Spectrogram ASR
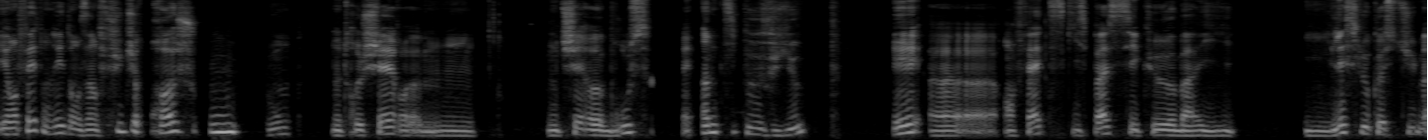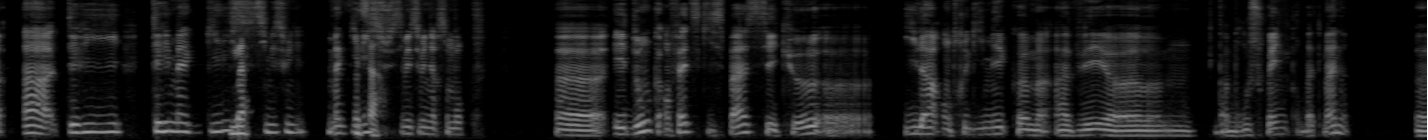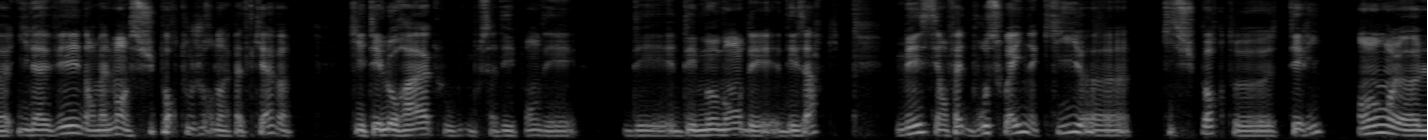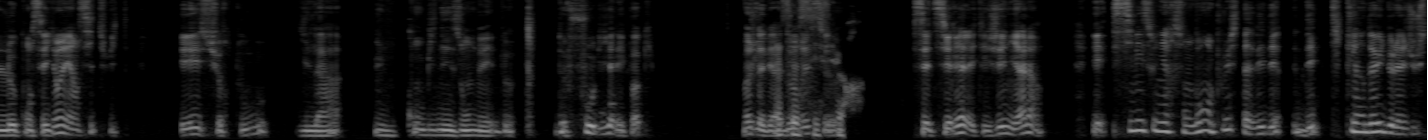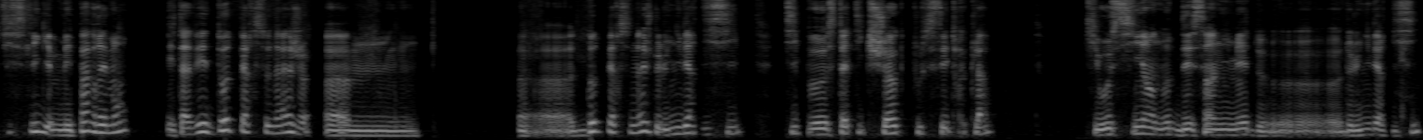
Et en fait, on est dans un futur proche où bon, notre cher, euh, notre cher Bruce est un petit peu vieux. Et en fait, ce qui se passe, c'est que bah, il, il laisse le costume à Terry, Terry McGillis, si mes souvenirs, si mes souvenirs sont bons. Euh, et donc, en fait, ce qui se passe, c'est que euh, il a, entre guillemets, comme avait euh, bah, Bruce Wayne pour Batman, il avait normalement un support toujours dans la patte cave, qui était l'oracle, ou ça dépend des, des, moments des, arcs. Mais c'est en fait Bruce Wayne qui, qui supporte Terry en le conseillant et ainsi de suite. Et surtout, il a une combinaison de, de folie à l'époque. Moi, je l'avais ah, adoré. Cette série, elle était géniale. Et si mes souvenirs sont bons, en plus, tu avais des, petits clins d'œil de la Justice League, mais pas vraiment. Et tu avais d'autres personnages, euh, euh, d'autres personnages de l'univers d'ici, type euh, Static Shock, tous ces trucs-là, qui est aussi un autre dessin animé de, de l'univers d'ici.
